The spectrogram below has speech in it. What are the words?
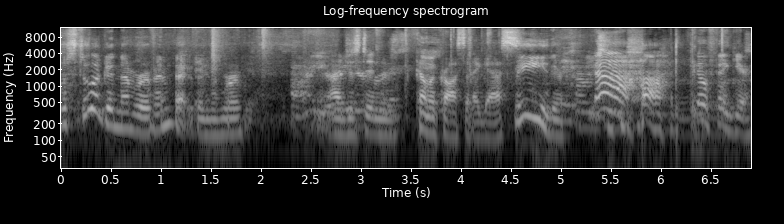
was still a good number of impacts in the room. I just didn't come across it, I guess. Me either. Ah, go figure.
